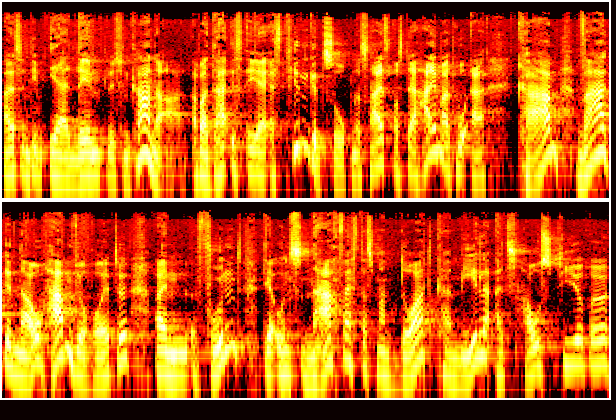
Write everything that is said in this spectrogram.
als in dem eher ländlichen Kanaan. Aber da ist er ja erst hingezogen. Das heißt, aus der Heimat, wo er kam, war genau, haben wir heute einen Fund, der uns nachweist, dass man dort Kamele als Haustiere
